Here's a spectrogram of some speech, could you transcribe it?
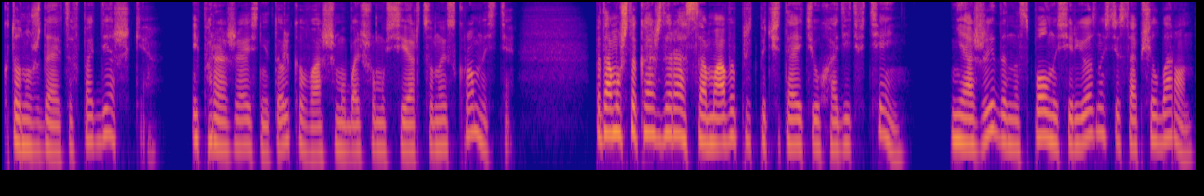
кто нуждается в поддержке. И поражаюсь не только вашему большому сердцу, но и скромности, потому что каждый раз сама вы предпочитаете уходить в тень. Неожиданно, с полной серьезностью сообщил барон,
